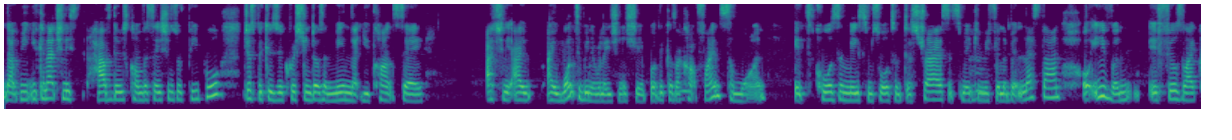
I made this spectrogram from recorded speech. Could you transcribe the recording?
that we, you can actually have those conversations with people just because you're christian doesn't mean that you can't say actually i i want to be in a relationship but because i mm. can't find someone it's causing me some sort of distress it's making mm-hmm. me feel a bit less than or even it feels like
